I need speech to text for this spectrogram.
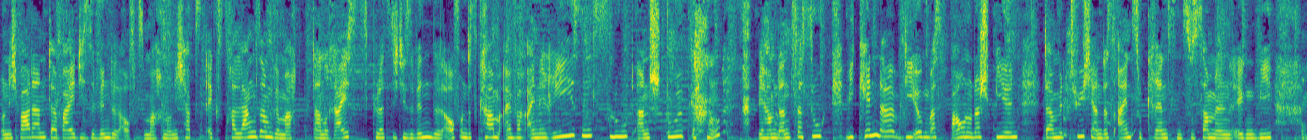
Und ich war dann dabei, diese Windel aufzumachen und ich habe es extra langsam gemacht. Dann reißt plötzlich diese Windel auf und es kam einfach eine Riesenflut an Stuhlgang. Wir haben dann versucht, wie Kinder, die irgendwas bauen oder spielen, da mit Tüchern das einzugrenzen, zu sammeln irgendwie, Oh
